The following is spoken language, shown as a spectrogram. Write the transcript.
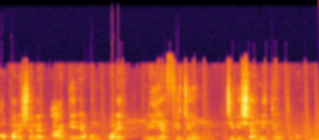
অপারেশনের আগে এবং পরে রিহ্যাব ফিজিও চিকিৎসা নিতে হতে পারে।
